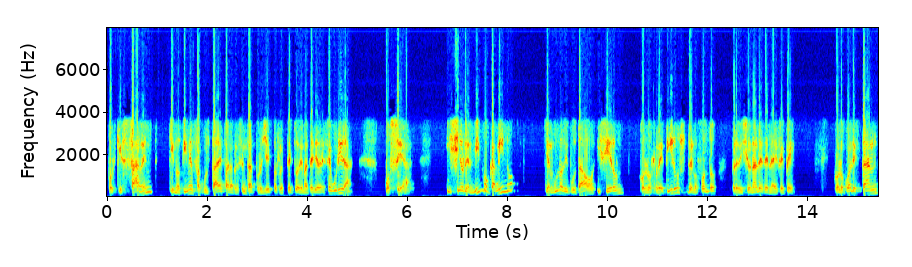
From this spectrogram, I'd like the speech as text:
porque saben que no tienen facultades para presentar proyectos respecto de materia de seguridad. O sea, hicieron el mismo camino que algunos diputados hicieron con los retiros de los fondos previsionales de la AFP, con lo cual están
